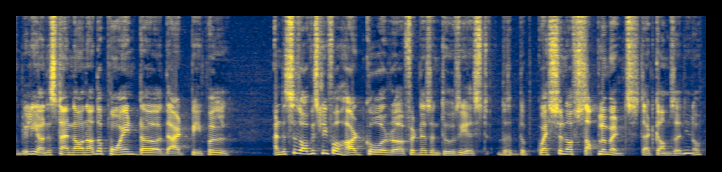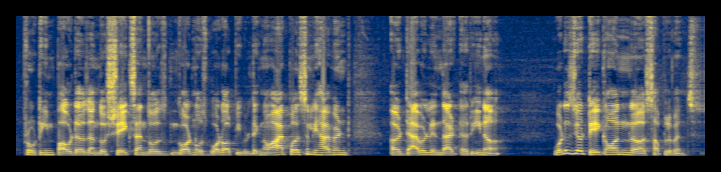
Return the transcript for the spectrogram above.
Completely understand. Now, another point uh, that people, and this is obviously for hardcore uh, fitness enthusiasts, the, the question of supplements that comes in, you know, protein powders and those shakes and those God knows what all people take. Now, I personally haven't uh, dabbled in that arena. What is your take on uh, supplements?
